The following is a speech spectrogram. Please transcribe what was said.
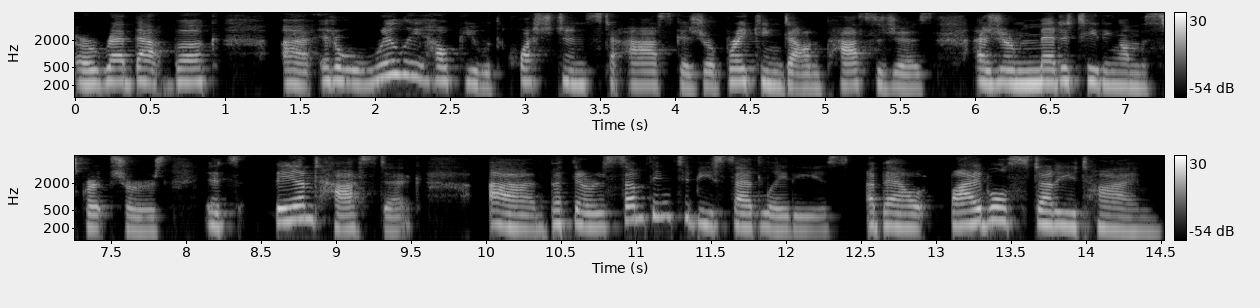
or read that book, uh, it'll really help you with questions to ask as you're breaking down passages, as you're meditating on the Scriptures. It's fantastic. Um, but there is something to be said, ladies, about Bible study time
